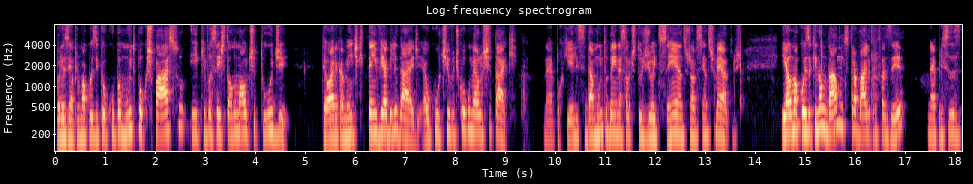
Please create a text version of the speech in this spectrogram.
Por exemplo, uma coisa que ocupa muito pouco espaço e que vocês estão numa altitude, teoricamente, que tem viabilidade, é o cultivo de cogumelo shiitake, né? Porque ele se dá muito bem nessa altitude de 800, 900 metros. E é uma coisa que não dá muito trabalho para fazer, né? Precisa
